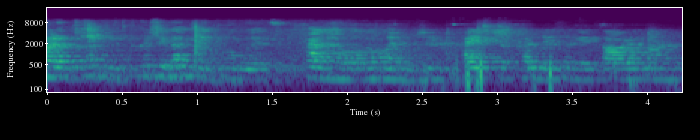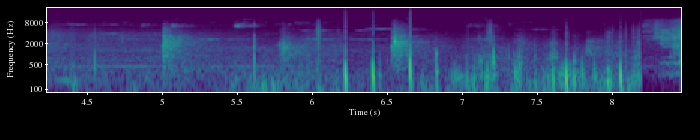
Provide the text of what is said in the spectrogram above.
वाळत घातली कसे घातले गहू खाल्ला हवा गव्हांची म्हणजे. खायचं खाल्ले सगळे कावळे मानतो चिकन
